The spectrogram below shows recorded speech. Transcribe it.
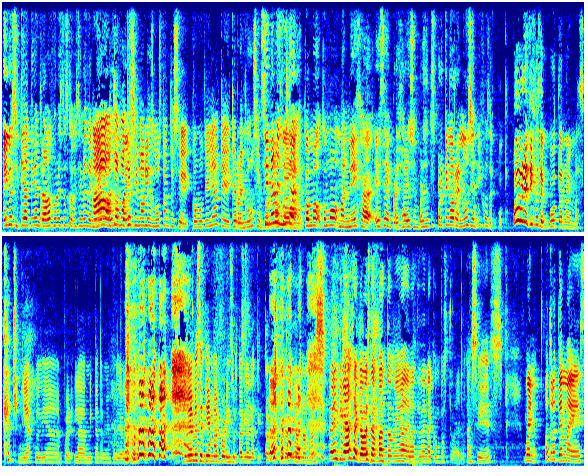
ellos siquiera tienen trabajo en estas condiciones de mierda. Ah, este como que país". si no les gustan que se, como que ya, que, que renuncien Si por no les poco. gusta cómo, cómo maneja ese empresario su empresa, entonces ¿por qué no renuncian, hijos de puta? Pobres hijos de puta, no hay más, cacho. Ya, pues ya, la mica también perdió la cordura. Yo ya me sentía mal por insultarle a la TikTok, pero ya no más. Es que ya se acabó esta pantomima de mantener la compostura. loco. Así es. Bueno, otro tema es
